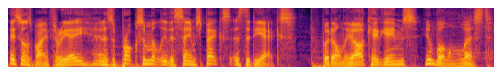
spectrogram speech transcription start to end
This one's by 3A and is approximately the same specs as the DX, but only arcade games in one long list.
